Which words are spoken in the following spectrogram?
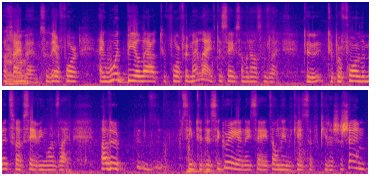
v'chai Mhm. So therefore, I would be allowed to forfeit my life to save someone else's life, to, to perform the mitzvah of saving one's life. Other seem to disagree, and they say it's only in the case of Kiddush Hashem,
